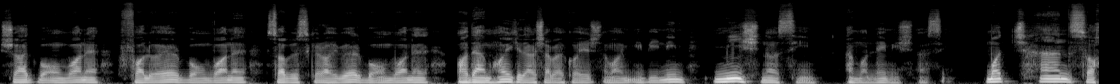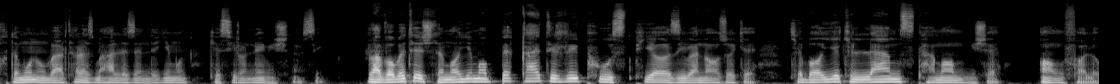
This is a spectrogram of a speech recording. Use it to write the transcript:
شاید به عنوان follower به عنوان subscriber به عنوان آدم هایی که در شبکه های اجتماعی می‌بینیم می‌شناسیم اما نمی‌شناسیم. ما چند ساختمون اونورتر از محل زندگیمون کسی رو نمی‌شناسیم. روابط اجتماعی ما به قدری پوست پیازی و نازکه که با یک لمس تمام میشه آنفالو.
